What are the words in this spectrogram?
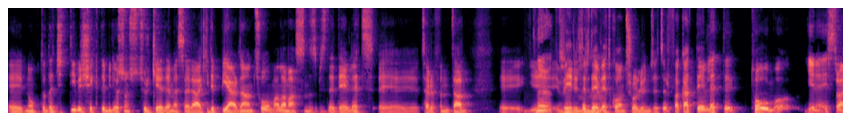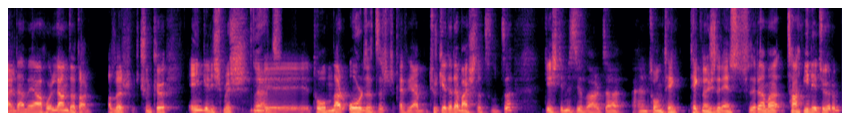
e, noktada ciddi bir şekilde biliyorsunuz Türkiye'de mesela gidip bir yerden tohum alamazsınız. Bizde devlet e, tarafından e, Evet. verilir. Hı. Devlet kontrolündedir. Fakat devlet de tohumu yine İsrail'den veya Hollanda'dan alır. Çünkü en gelişmiş Evet. e, tohumlar oradadır. Yani Türkiye'de de başlatıldı. Geçtiğimiz yıllarda hani tohum Tek- teknolojileri enstitüleri ama tahmin ediyorum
